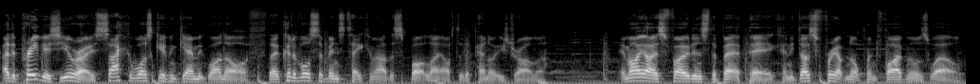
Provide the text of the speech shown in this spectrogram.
At the previous Euros, Saka was given Game Week 1 off, though it could have also been to take him out of the spotlight after the penalties drama. In my eyes, Foden's the better pick, and he does free up 0.5 mil as well.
